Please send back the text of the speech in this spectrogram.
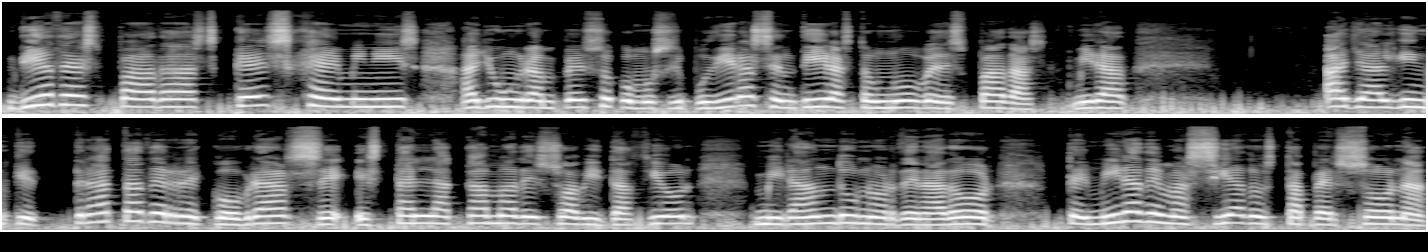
Diez de espadas, ¿qué es Géminis? Hay un gran peso como si pudiera sentir hasta un nueve de espadas. Mirad, hay alguien que trata de recobrarse, está en la cama de su habitación mirando un ordenador, te mira demasiado esta persona,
